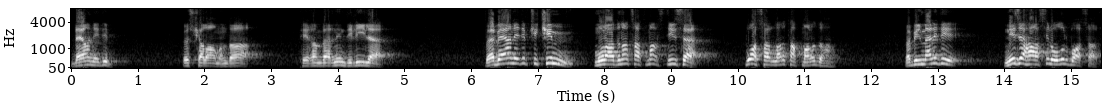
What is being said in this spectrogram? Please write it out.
bəyan edib öz kəlamında, Peyğəmbərinin dili ilə və bəyan edib ki, kim muradına çatmaq istəyirsə, bu açarları tapmalıdır. Və bilməlidir, necə hasil olur bu açar?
